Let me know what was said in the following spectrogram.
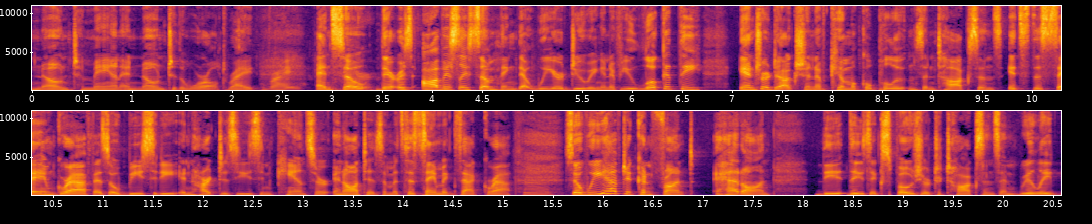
known to man and known to the world, right? Right. And so sure. there is obviously something that we are doing. And if you look at the introduction of chemical pollutants and toxins, it's the same graph as obesity and heart disease and cancer and autism. It's the same exact graph. Hmm. So we have to confront head on the, these exposure to toxins and really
